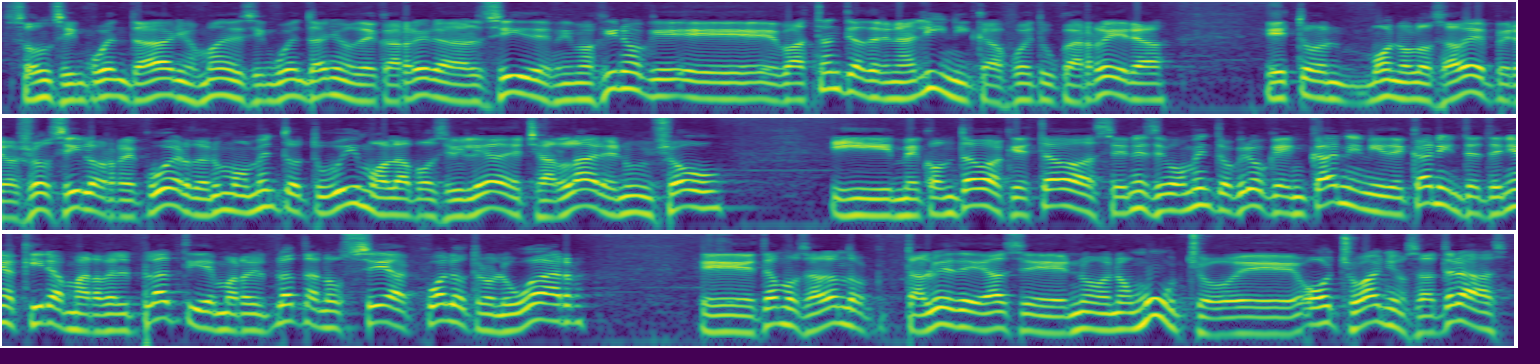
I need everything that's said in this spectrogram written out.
Son 50 años, más de 50 años de carrera de Alcides. Me imagino que eh, bastante adrenalínica fue tu carrera. Esto vos no lo sabés, pero yo sí lo recuerdo. En un momento tuvimos la posibilidad de charlar en un show y me contabas que estabas en ese momento, creo que en Canning y de Canning te tenías que ir a Mar del Plata y de Mar del Plata no sé a cuál otro lugar. Eh, estamos hablando tal vez de hace no, no mucho, eh, ocho años atrás.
